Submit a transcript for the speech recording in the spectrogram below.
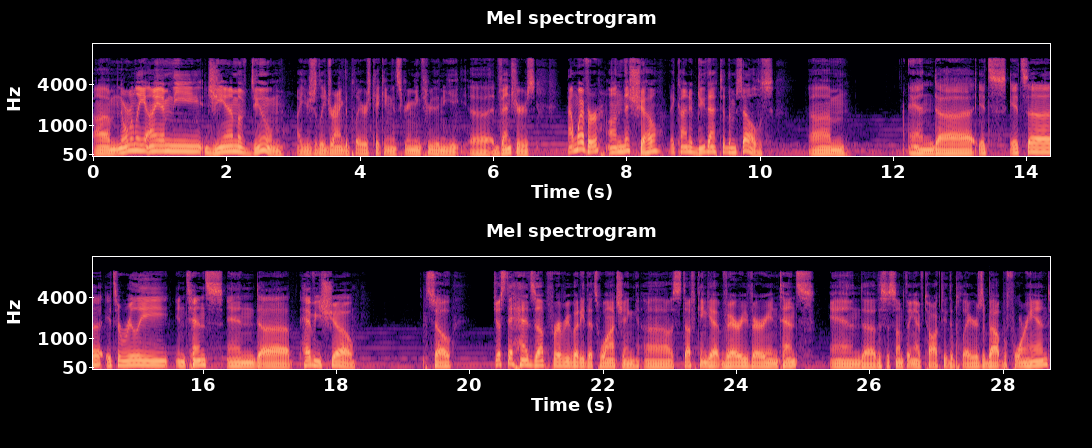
Um, normally, I am the GM of Doom. I usually drag the players kicking and screaming through the uh, adventures. However, on this show, they kind of do that to themselves. Um, and uh, it's it's a it's a really intense and uh, heavy show. So, just a heads up for everybody that's watching, uh, stuff can get very, very intense, and uh, this is something I've talked to the players about beforehand.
